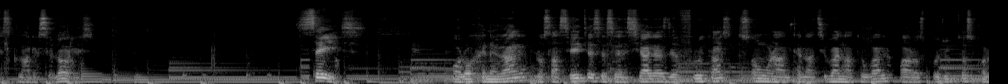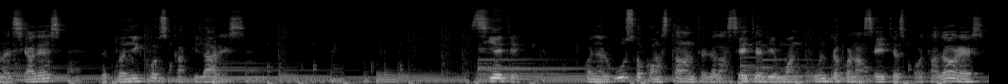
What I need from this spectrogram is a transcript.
esclarecedores. 6. Por lo general, los aceites esenciales de frutas son una alternativa natural para los productos comerciales de tónicos capilares. 7. Con el uso constante del aceite de limón junto con aceites portadores,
